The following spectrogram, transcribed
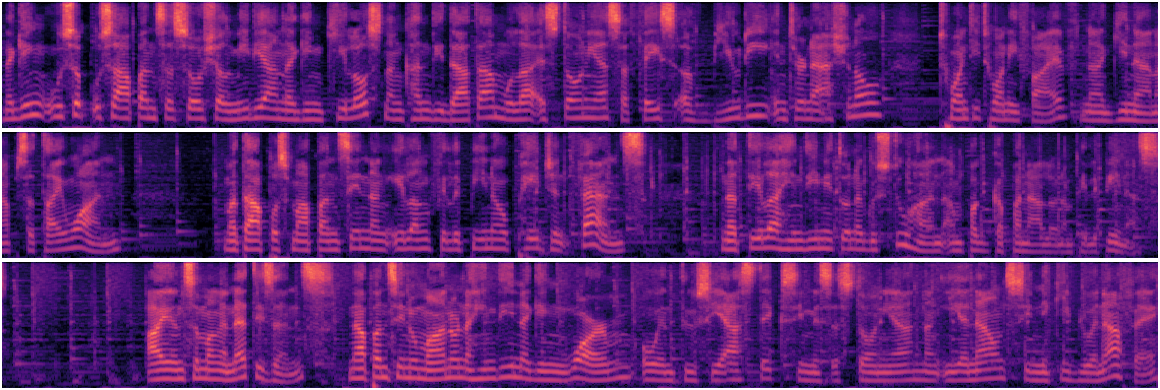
Naging usap-usapan sa social media ang naging kilos ng kandidata mula Estonia sa Face of Beauty International 2025 na ginanap sa Taiwan matapos mapansin ng ilang Filipino pageant fans na tila hindi nito nagustuhan ang pagkapanalo ng Pilipinas. Ayon sa mga netizens, napansin umano na hindi naging warm o enthusiastic si Miss Estonia nang i-announce si Nikki Buenafe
